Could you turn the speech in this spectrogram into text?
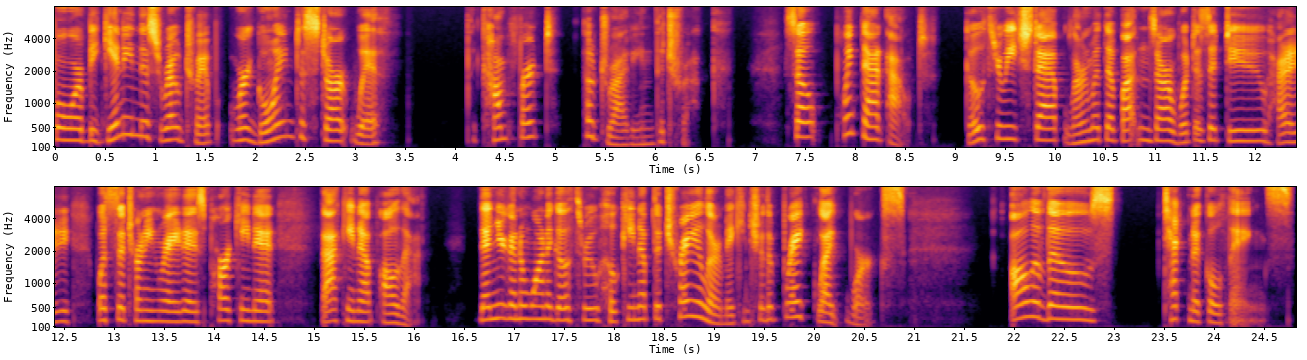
for beginning this road trip, we're going to start with the comfort of driving the truck. So, point that out. Go through each step, learn what the buttons are, what does it do, how do you, what's the turning radius, parking it, backing up, all that. Then you're going to want to go through hooking up the trailer, making sure the brake light works. All of those technical things.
